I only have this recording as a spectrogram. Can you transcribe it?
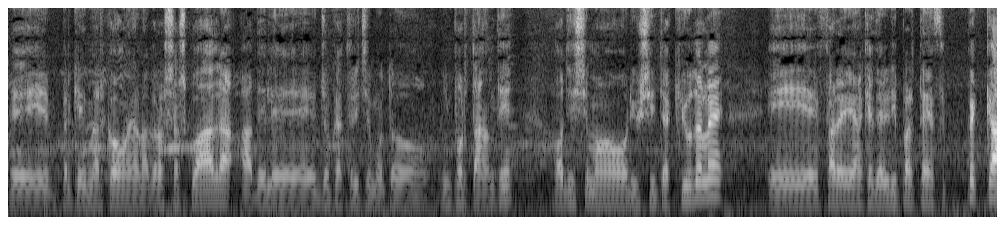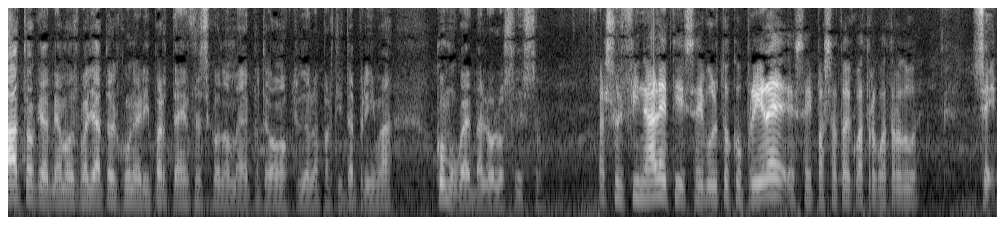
eh, perché il Marcon è una grossa squadra, ha delle giocatrici molto importanti, oggi siamo riusciti a chiuderle e fare anche delle ripartenze. Peccato che abbiamo sbagliato alcune ripartenze, secondo me potevamo chiudere la partita prima, comunque è bello lo stesso. Verso il finale ti sei voluto coprire e sei passato al 4-4-2? Sì,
